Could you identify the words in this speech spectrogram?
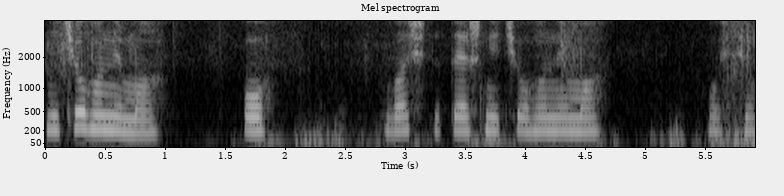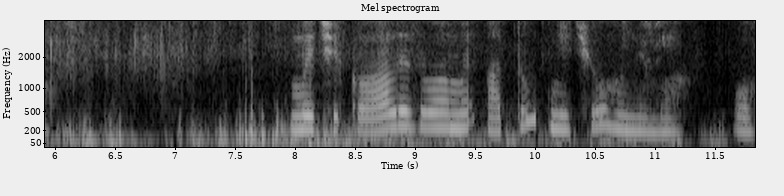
нічого нема. О, бачите, теж нічого нема. Ось. о. Ми чекали з вами, а тут нічого нема. О,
